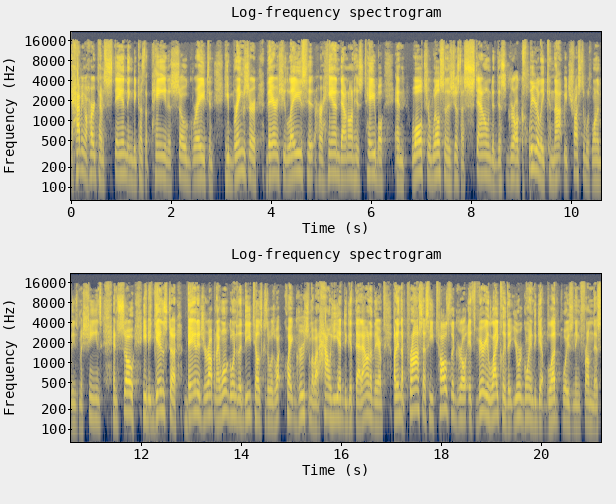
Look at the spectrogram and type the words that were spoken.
having a hard time standing because the pain is so great. And he brings her there and she lays her hand down on his table. And Walter Wilson is just astounded. This girl clearly cannot be trusted with one of these machines. And so he begins to bandage her up. And I won't go into the details because it was quite gruesome about how he had to get that out of there. But in the process, he tells the girl, It's very likely that you're going to get blood poisoning from this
